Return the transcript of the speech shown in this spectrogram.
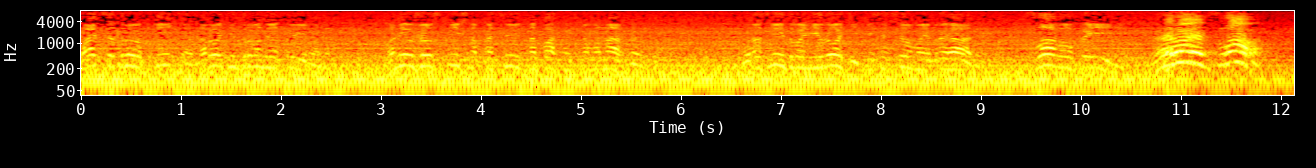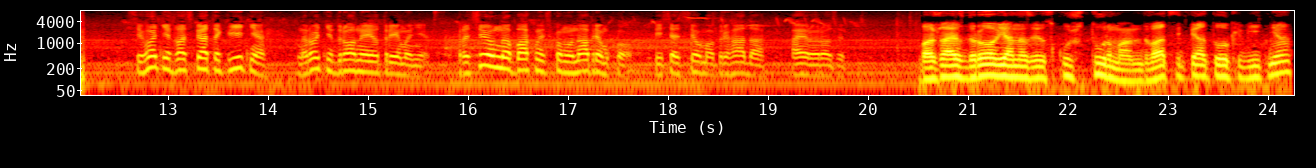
22 квітня народні дрони отримано. Вони вже успішно працюють на Бахмутському напрямку. У розвідувальній роті 57-ї бригади. Слава Україні! Героям слава! Сьогодні, 25 квітня, народні дрони отримані. Працюємо на Бахмутському напрямку. 57 бригада аеророзвідки. Бажаю здоров'я на зв'язку штурман. 25 квітня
